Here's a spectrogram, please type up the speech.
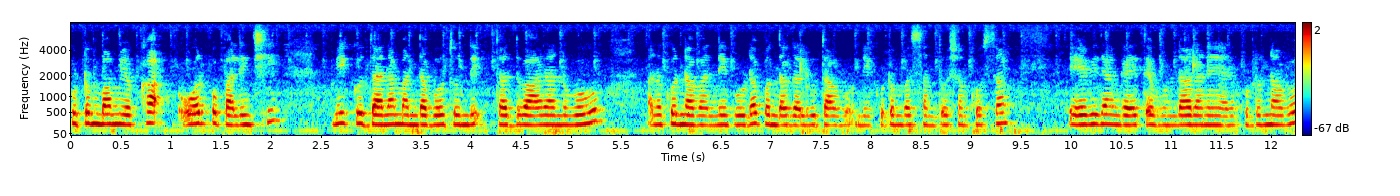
కుటుంబం యొక్క ఓర్పు ఫలించి మీకు ధనం అందబోతుంది. తద్వారా నువ్వు అనుకున్నవన్నీ కూడా పొందగలుగుతావు. నీ కుటుంబ సంతోషం కోసం ఏ విధంగా అయితే ఉండాలని అనుకుంటున్నావో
